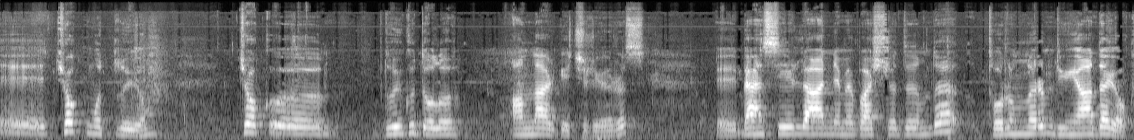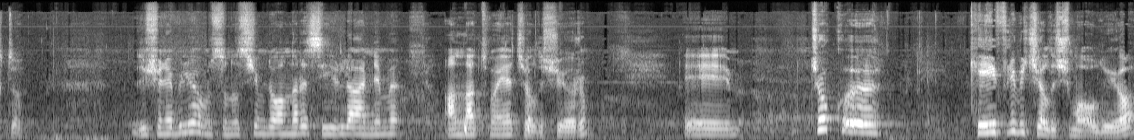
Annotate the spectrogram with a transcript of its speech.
Ee, çok mutluyum. Çok e, duygu dolu anlar geçiriyoruz. Ee, ben Sihirli Anneme başladığımda torunlarım dünyada yoktu. Düşünebiliyor musunuz? Şimdi onlara sihirli annemi anlatmaya çalışıyorum. Ee, çok e, keyifli bir çalışma oluyor.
